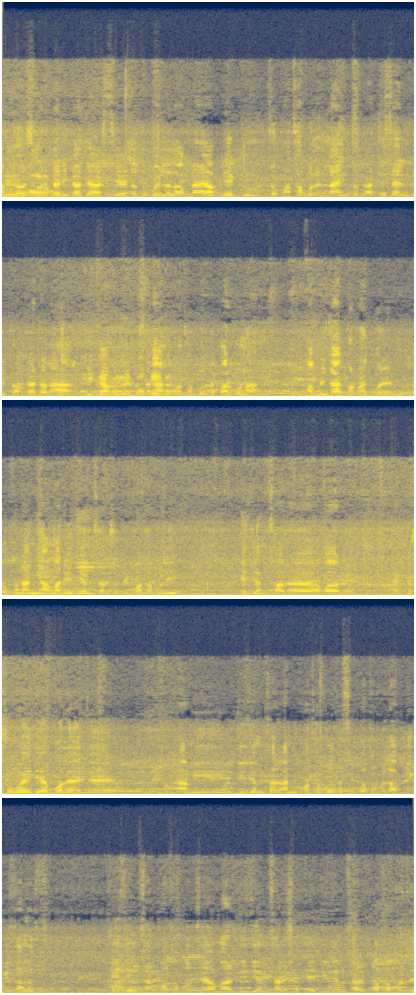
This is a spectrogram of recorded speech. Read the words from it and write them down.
আমিও সরকারি কাজে আসছি এটা তো বললে লাভ নাই। আপনি একটু কথা বলেন লাইন তো কাটতে চাইলে তো কাটা না। কি কারণে? আমি কথা বলতে পারব না। আপনি যা করবার করেন। তখন আমি আমার এজিএম স্যারের সাথে কথা বলি। এজিএম স্যার আবার একটা সময় দিয়ে বলে যে আমি ডিজিএম স্যার, আমি কথা বলতেছি, কথা বলে আপনাকে জানাচ্ছি। এজিএম স্যার কথা বলছে, আমার ডিজিএম স্যারের সাথে ডিজিএম স্যার কথা বলে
